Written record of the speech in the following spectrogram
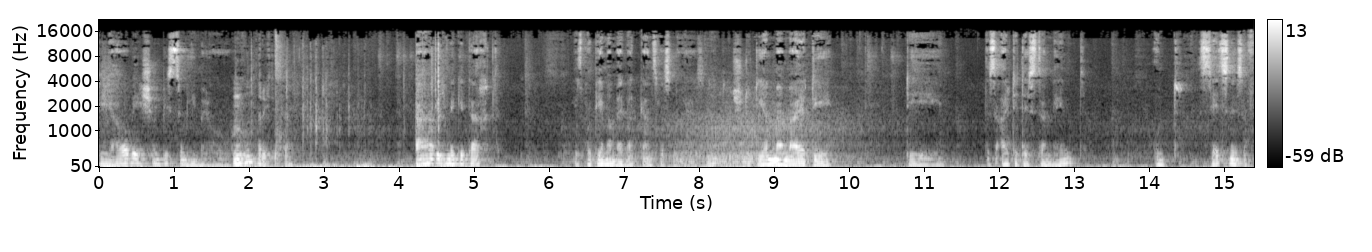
glaube ich, schon bis zum Himmel hoch. Mhm, richtig, ja. Da habe ich mir gedacht, jetzt probieren wir mal ganz was Neues. Ne? Studieren wir mal die, die, das Alte Testament und setzen es auf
